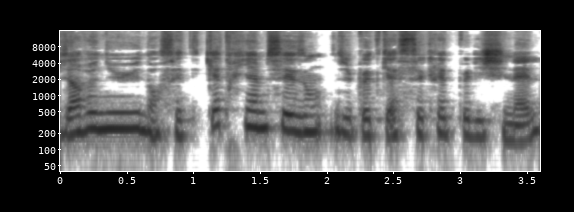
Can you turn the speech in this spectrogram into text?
Bienvenue dans cette quatrième saison du podcast Secret de Polichinelle.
